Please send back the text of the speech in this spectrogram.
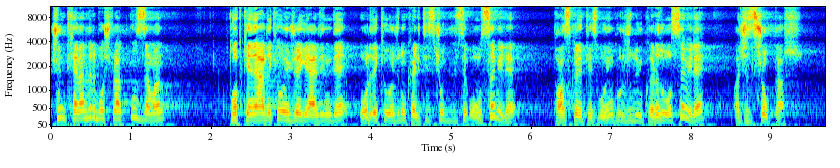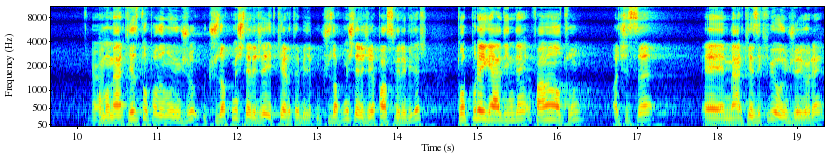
çünkü kenarları boş bıraktığınız zaman top kenardaki oyuncuya geldiğinde oradaki oyuncunun kalitesi çok yüksek olsa bile pas kalitesi, oyun kuruculuğu yukarıda olsa bile açısı çok dar. Evet. Ama merkezi top alan oyuncu 360 derece etki yaratabilir. 360 dereceye pas verebilir. Top buraya geldiğinde Van Aanholt'un açısı e, merkezdeki bir oyuncuya göre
